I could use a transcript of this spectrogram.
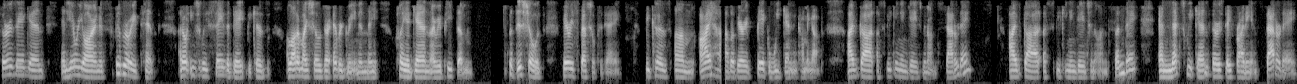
Thursday again, and here we are, and it's February 10th. I don't usually say the date because a lot of my shows are evergreen and they play again. I repeat them. But this show is very special today because um, I have a very big weekend coming up. I've got a speaking engagement on Saturday. I've got a speaking engagement on Sunday. And next weekend, Thursday, Friday, and Saturday,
